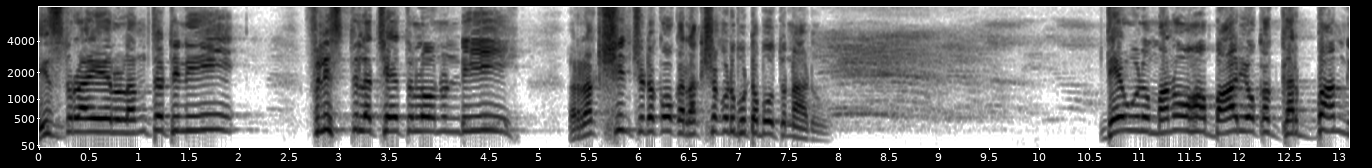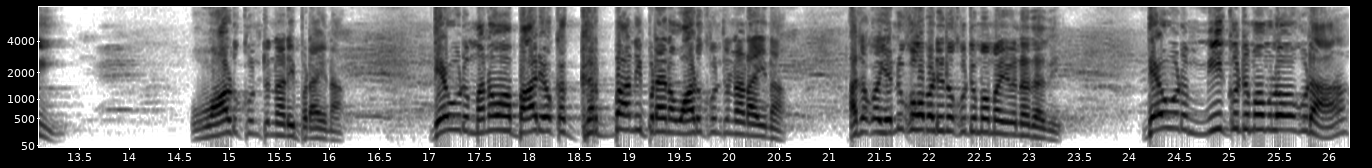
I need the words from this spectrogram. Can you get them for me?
ఇజ్రాయేలులంతటినీ ఫిలిస్తుల చేతిలో నుండి రక్షించుటకు ఒక రక్షకుడు పుట్టబోతున్నాడు. దేవుడు మనోహ భార్య ఒక గర్భాన్ని వాడుకుంటున్నాడు ఇప్పుడు ఆయన. దేవుడు మనోహ భార్య ఒక గర్భాన్ని ఇప్పుడు ఆయన వాడుకుంటున్నాడు ఆయన. అది ఒక ఎన్నుకోబడిన కుటుంబం అయి ఉన్నది అది. దేవుడు మీ కుటుంబంలో కూడా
